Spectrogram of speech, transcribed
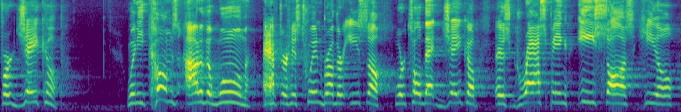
for Jacob when he comes out of the womb after his twin brother Esau, we're told that Jacob is grasping Esau's heel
